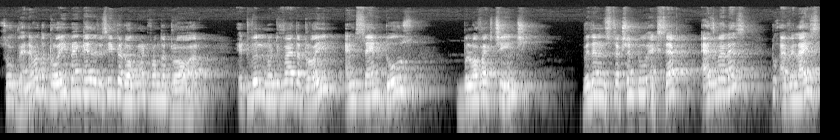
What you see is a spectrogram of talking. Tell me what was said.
So whenever the drawee bank has received the document from the drawer it will notify the drawee and send those bill of exchange with an instruction to accept as well as to avalize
